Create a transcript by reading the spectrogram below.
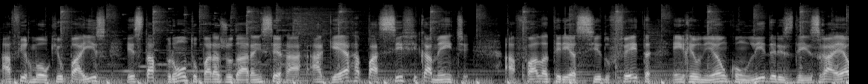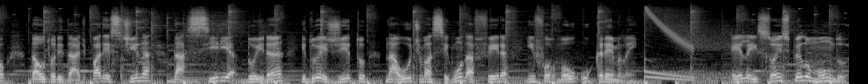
afirmou que o país está pronto para ajudar a encerrar a guerra pacificamente. A fala teria sido feita em reunião com líderes de Israel, da Autoridade Palestina, da Síria, do Irã e do Egito na última segunda-feira, informou o Kremlin. Eleições pelo mundo.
